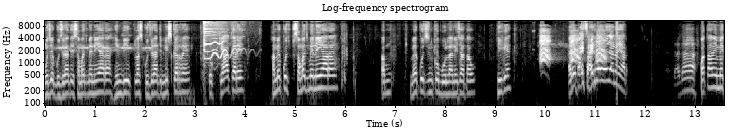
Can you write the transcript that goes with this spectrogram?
मुझे गुजराती समझ में नहीं आ रहा हिंदी प्लस गुजराती मिक्स कर रहे हैं। तो क्या करें? हमें कुछ समझ में नहीं आ रहा है। अब मैं कुछ इनको बोलना नहीं चाहता हूँ। ठीक है? अरे भाई साइड में हो जाना यार। दादा। पता नहीं मैं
